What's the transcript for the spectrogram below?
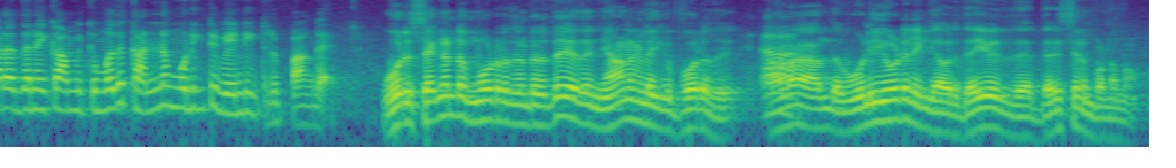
ஆராதனை காமிக்கும் போது கண்ணை மூடிட்டு வேண்டிட்டு இருப்பாங்க. ஒரு செகண்ட் மூடுறதுன்றது அது ஞான நிலைக்கு போகிறது ஆனால் அந்த ஒளியோடு நீங்கள் அவர் தெய்வத்தை தரிசனம் பண்ணணும்.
